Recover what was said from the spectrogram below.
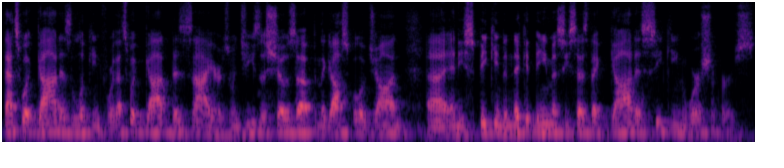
That's what God is looking for. That's what God desires. When Jesus shows up in the Gospel of John uh, and he's speaking to Nicodemus, he says that God is seeking worshipers.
